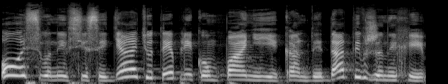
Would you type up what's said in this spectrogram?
Ось вони всі сидять у теплій компанії, кандидати в женихи.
